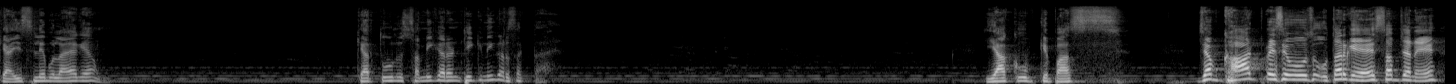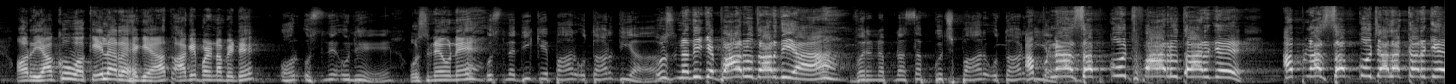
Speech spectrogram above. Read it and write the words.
क्या इसलिए बुलाया गया हूँ? क्या तू समीकरण ठीक नहीं कर सकता है? याकूब के पास, जब घाट पे से वो उतर गए, सब जने, और याकूब अकेला रह गया तो आगे पढ़ना बेटे। और उसने उन्हें उसने उन्हें उस नदी के पार उतार दिया। उस नदी के पार उतार दिया। वरन अपना सब कुछ पार उतार दिया। अपना सब कुछ पार उतार के अपना सब कुछ अलग करके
